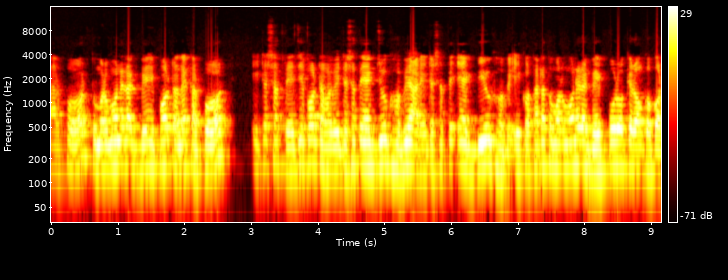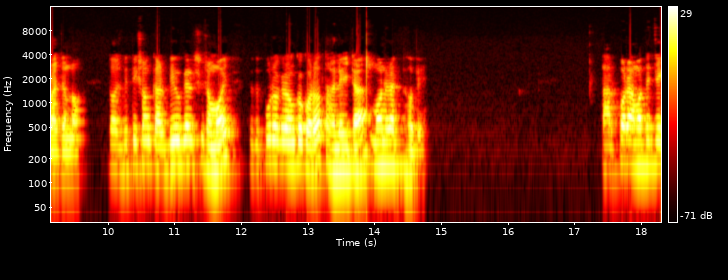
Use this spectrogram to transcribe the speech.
তারপর তোমরা মনে রাখবে এই ফলটা লেখার পর এটার সাথে যে ফলটা হবে, এটার সাথে এক যোগ হবে আর এটার সাথে এক বিয়োগ হবে। এই কথাটা তোমার মনে রাখবে এই পূরকের অঙ্ক করার জন্য। দশ ভিত্তিক সংখ্যার বিয়োগের সময় যদি পূরকের অঙ্ক করো, তাহলে এটা মনে রাখতে হবে। তারপরে আমাদের যে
